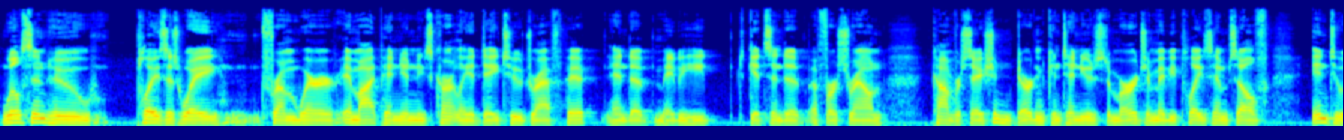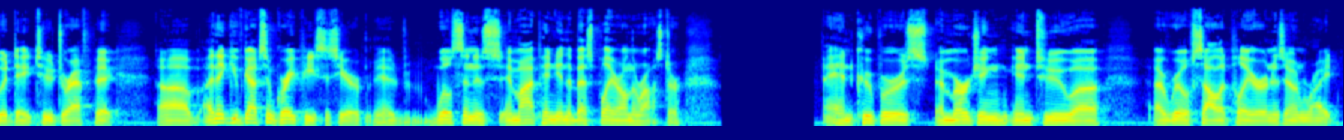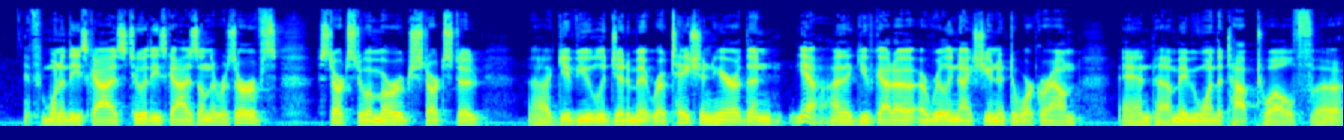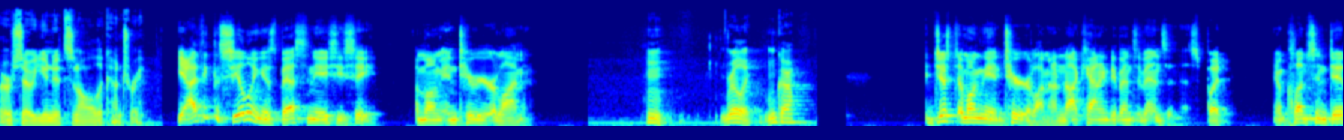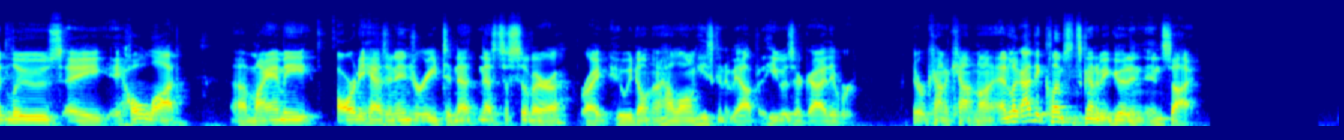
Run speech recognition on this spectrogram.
Wilson, who plays his way from where, in my opinion, he's currently a day two draft pick, and uh, maybe he gets into a first round conversation. Durden continues to merge and maybe plays himself into a day two draft pick. Uh, I think you've got some great pieces here. Uh, Wilson is, in my opinion, the best player on the roster. And Cooper is emerging into uh, a real solid player in his own right. If one of these guys, two of these guys on the reserves, starts to emerge, starts to uh, give you legitimate rotation here, then yeah, I think you've got a, a really nice unit to work around and uh, maybe one of the top 12 uh, or so units in all the country. Yeah, I think the ceiling is best in the ACC among interior linemen. Hmm. Really? Okay. Just among the interior linemen. I'm not counting defensive ends in this, but you know, Clemson did lose a, a whole lot. Uh, Miami already has an injury to Nesta Silvera, right? Who we don't know how long he's going to be out, but he was their guy. They were they were kind of counting on. And look, I think Clemson's going to be good in, inside.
